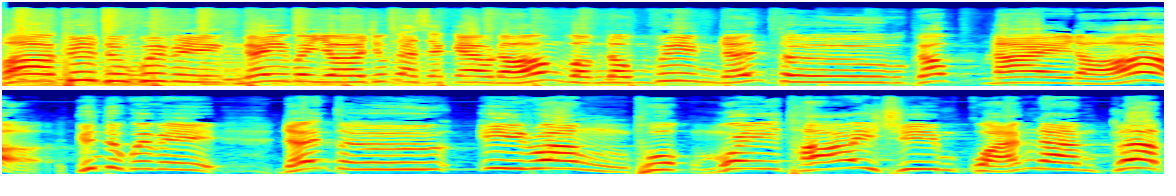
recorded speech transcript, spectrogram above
Và kính thưa quý vị, ngay bây giờ chúng ta sẽ chào đón vận động viên đến từ góc đài đỏ. Kính thưa quý vị, đến từ Iran thuộc Muay Thái Gym Quảng Nam Club.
